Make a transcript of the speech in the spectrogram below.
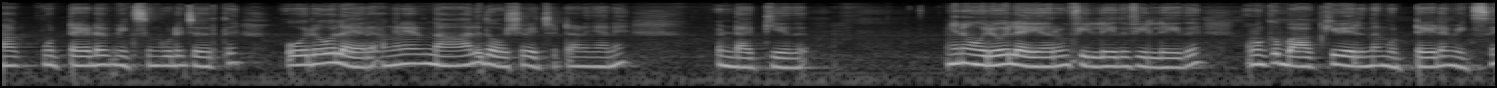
ആ മുട്ടയുടെ മിക്സും കൂടി ചേർത്ത് ഓരോ ലെയർ അങ്ങനെ നാല് ദോശ വെച്ചിട്ടാണ് ഞാൻ ഉണ്ടാക്കിയത്. ഇങ്ങനെ ഓരോ ലെയറും ഫില്ല് ചെയ്ത് ഫില്ല് ചെയ്ത് നമുക്ക് ബാക്കി വരുന്ന മുട്ടയുടെ മിക്സ്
